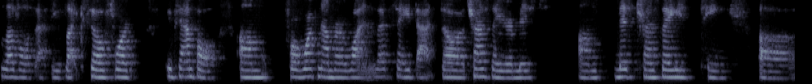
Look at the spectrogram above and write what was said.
levels as you like. So for example, um, for work number one, let's say that the translator missed um, mistranslating uh,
